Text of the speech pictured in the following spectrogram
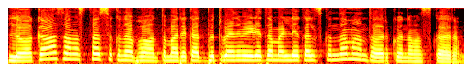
లోకా సంస్థ సుఖనభవంతో మరొక అద్భుతమైన వీడియోతో మళ్ళీ కలుసుకుందాం. అంతవరకు నమస్కారం.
